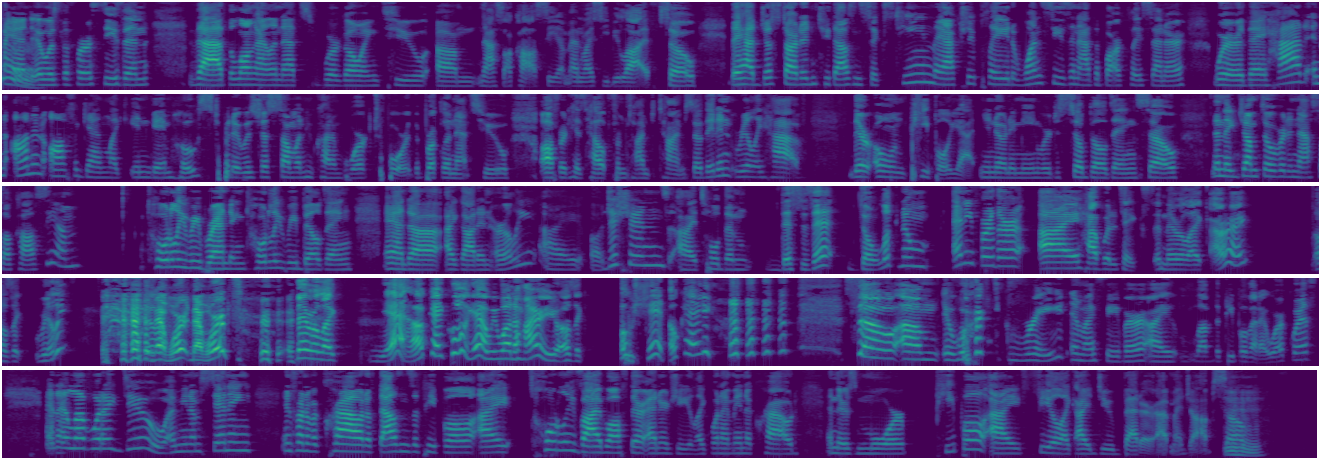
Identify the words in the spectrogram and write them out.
and it was the first season that the Long Island Nets were going to um, Nassau Coliseum, NYCB Live. So they had just started in 2016. They actually played one season at the Barclays Center where they had an on and off again, like in game host, but it was just someone who kind of worked for the Brooklyn Nets who offered his help from time to time. So they didn't really have their own people yet. You know what I mean? We're just still building. So then they jumped over to Nassau Coliseum totally rebranding, totally rebuilding. And uh, I got in early. I auditioned. I told them, this is it. Don't look no any further. I have what it takes. And they were like, all right. I was like, really? that worked. That worked. They were like, yeah, okay, cool. Yeah, we want to hire you. I was like, oh shit, okay. so um, it worked great in my favor. I love the people that I work with, and I love what I do. I mean, I'm standing in front of a crowd of thousands of people. I totally vibe off their energy. Like when I'm in a crowd and there's more people, I feel like I do better at my job. So. Mhm.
